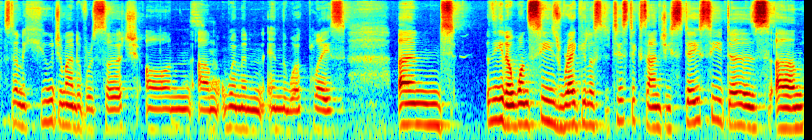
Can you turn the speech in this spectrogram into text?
has done a huge amount of research on um, women in the workplace. And you know, one sees regular statistics. Angy Stacy does um,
